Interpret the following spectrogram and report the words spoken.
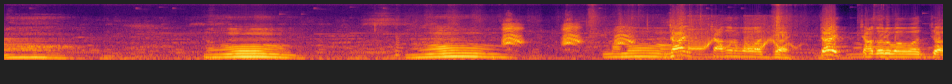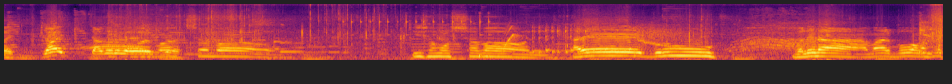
নমো নমো নমো জয়। চাদর বাবার জয়। জয় চাদর বাবার জয়। জয় চাদর বাবার জয়। কি সমস্যা বল? আরে গুরু বলি না আমার বউ আমার সাথে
